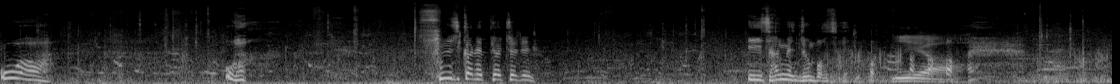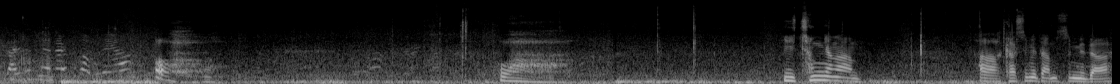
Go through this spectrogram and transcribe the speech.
우와, 우와, 순식간에 펼쳐진 이 장면 좀 보세요. 이야. 와, 이 청량함, 아 가슴에 담습니다.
